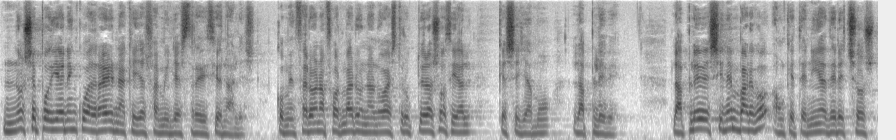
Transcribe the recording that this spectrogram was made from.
no se podían encuadrar en aquellas familias tradicionales. Comenzaron a formar una nueva estructura social que se llamó la plebe. La plebe, sin embargo, aunque tenía derechos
